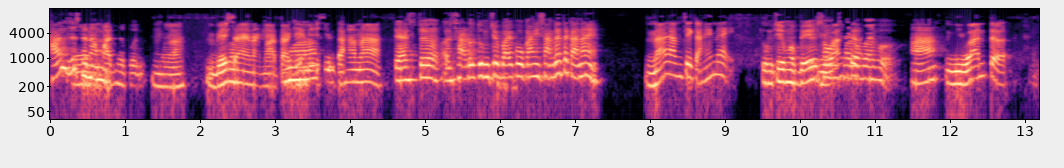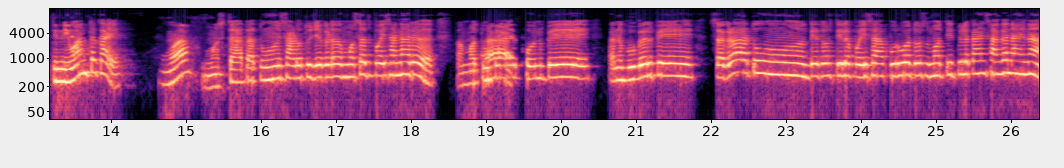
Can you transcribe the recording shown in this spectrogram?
हाल दिसते ना माझं पण बेस आहे ना माता ना त्याच साडू तुमचे बायको काही सांगत का नाही? नाही आमचे काही नाही. तुमचे मग बेस निवांत. बायको हा? निवांत. ते निवांत काय? मग? मस्त आता तू साडू तुझ्याकडे मस्त पैसा ना रे. मग तू हा. काय फोन पे आणि गुगल पे सगळा तू देतोस तिला पैसा पुरवतोस. मग ती तुला काही सांगा नाही ना.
